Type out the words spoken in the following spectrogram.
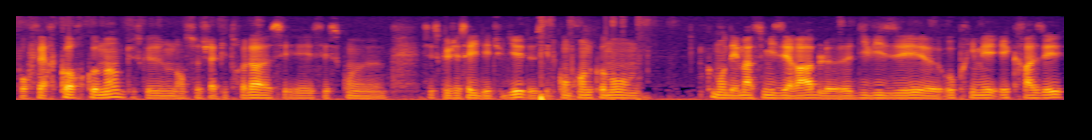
pour faire corps commun, puisque dans ce chapitre-là, c'est ce qu'on, c'est ce que j'essaye d'étudier, d'essayer de comprendre comment comment des masses misérables, euh, divisées, euh, opprimées, écrasées,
